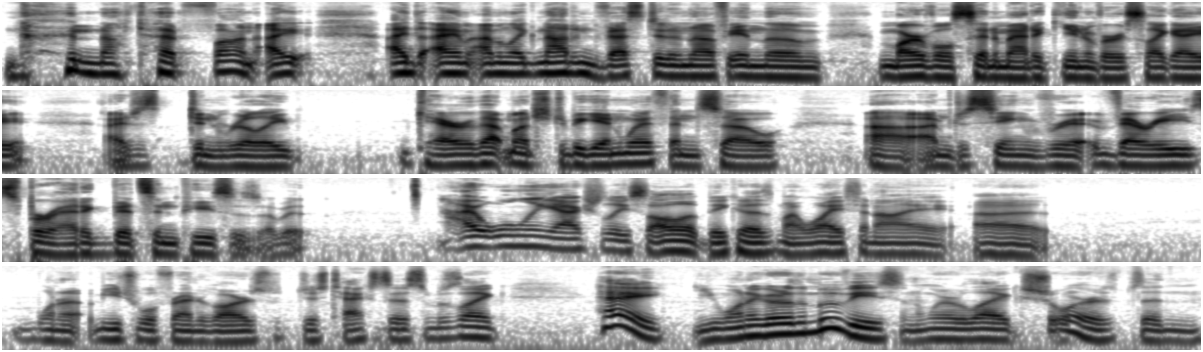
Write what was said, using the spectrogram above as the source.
not that fun." I, I, I'm, I'm like not invested enough in the Marvel Cinematic Universe. Like I, I just didn't really care that much to begin with, and so uh, I'm just seeing re- very sporadic bits and pieces of it. I only actually saw it because my wife and I, uh, one a mutual friend of ours, just texted us and was like, "Hey, you want to go to the movies?" And we were like, "Sure." And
